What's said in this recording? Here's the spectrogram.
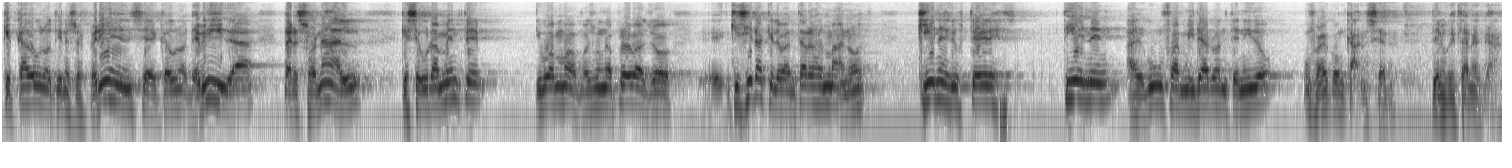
que cada uno tiene su experiencia, cada uno de vida, personal, que seguramente, y vamos a hacer una prueba, yo eh, quisiera que levantaran las manos, ¿quiénes de ustedes tienen algún familiar o han tenido un familiar con cáncer de los que están acá?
